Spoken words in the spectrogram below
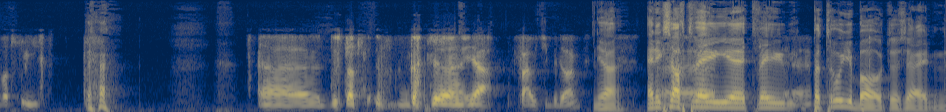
wat vliegt. Uh, dus dat, dat uh, ja, foutje bedankt. Ja, en ik zag twee, uh, twee patrouilleboten zijn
